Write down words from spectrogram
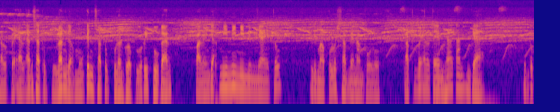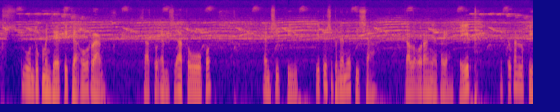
kalau PLN satu bulan nggak mungkin satu bulan 20.000 kan? Paling nggak mini minimnya itu 50 sampai 60 tapi PLTMH kan? Enggak untuk untuk menjahit tiga orang satu MC atau apa MCP itu sebenarnya bisa. Kalau orangnya kreatif itu kan lebih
